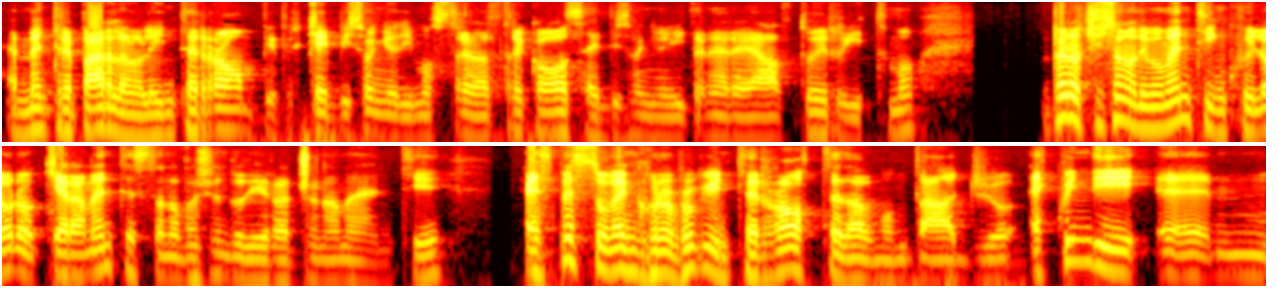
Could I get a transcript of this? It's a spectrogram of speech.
e mentre parlano le interrompi perché hai bisogno di mostrare altre cose, hai bisogno di tenere alto il ritmo, però ci sono dei momenti in cui loro chiaramente stanno facendo dei ragionamenti e spesso vengono proprio interrotte dal montaggio. E quindi ehm,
